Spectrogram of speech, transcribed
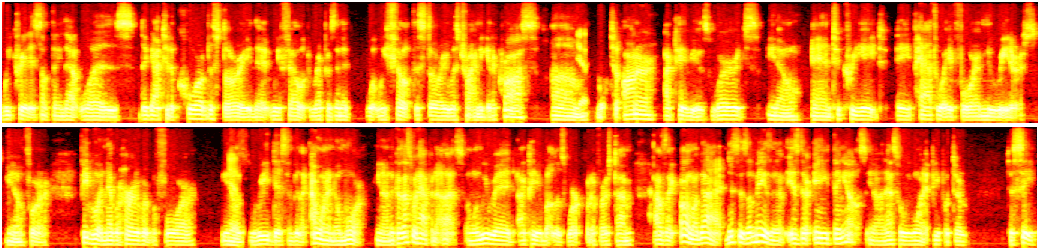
we created something that was that got to the core of the story that we felt represented what we felt the story was trying to get across. Um, yeah. To honor Octavia's words, you know, and to create a pathway for new readers, you know, for people who had never heard of her before, you know, yes. read this and be like, I want to know more, you know, because that's what happened to us. And when we read Octavia Butler's work for the first time, I was like, oh my God, this is amazing. Is there anything else? You know, and that's what we wanted people to to see.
